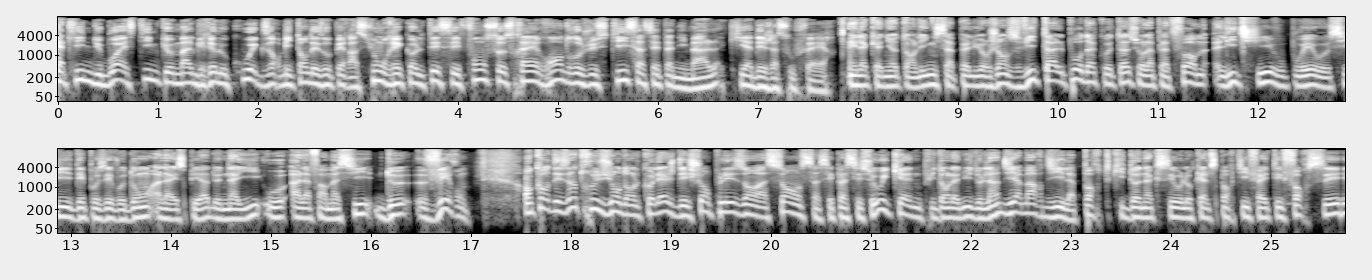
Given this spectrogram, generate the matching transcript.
Kathleen Dubois estime que malgré le coût exorbitant des opérations, récolter ces fonds, ce serait rendre justice à cet animal qui a déjà souffert. Et la cagnotte en ligne s'appelle Urgence Vitale pour Dakota sur la plateforme Litchi. Vous pouvez aussi déposer vos dons à la SPA de Naï ou à la pharmacie de Véron. Encore des intrusions dans le collège des Champs Plaisants à Sens. Ça s'est passé ce week-end. Puis dans la nuit de lundi à mardi, la porte qui donne accès au local sportif a été forcée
